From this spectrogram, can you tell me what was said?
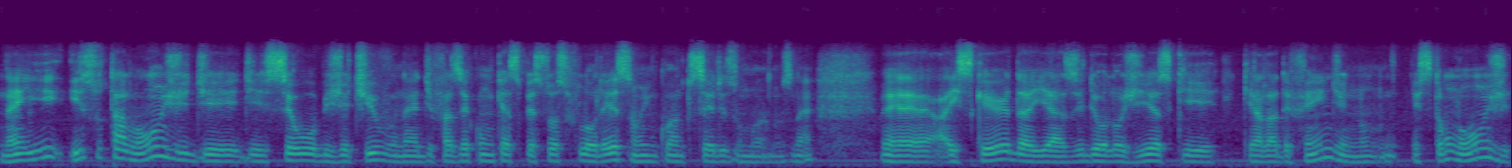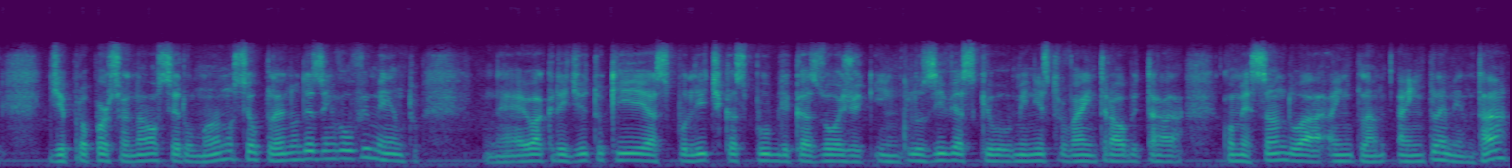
Né? E isso está longe de, de ser o objetivo, né? de fazer com que as pessoas floresçam enquanto seres humanos. Né? É, a esquerda e as ideologias que, que ela defende não, estão longe de proporcionar ao ser humano seu pleno desenvolvimento. Né? Eu acredito que as políticas públicas hoje, inclusive as que o ministro Weintraub está começando a, a implementar,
